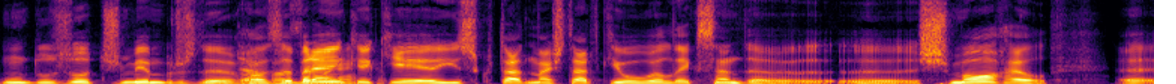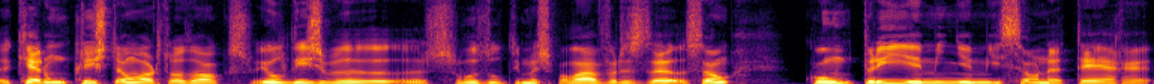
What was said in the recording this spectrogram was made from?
um dos outros membros da, Da Rosa, Rosa Branca, Branca. que é executado mais tarde, que é o Alexander uh, Schmorrel, eh, que era um cristão ortodoxo. Ele diz, eh, as suas últimas palavras eh, são cumpri a minha missão na Terra,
